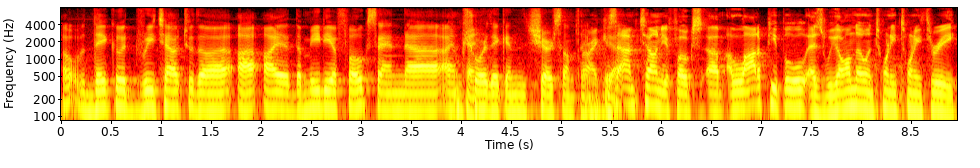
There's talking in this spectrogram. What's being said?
Oh, they could reach out to the uh, I, the media folks, and uh, I'm Okay. sure they can share something. All right, because Yeah. I'm telling you, folks, um, a lot of people, as we all know, in 2023,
